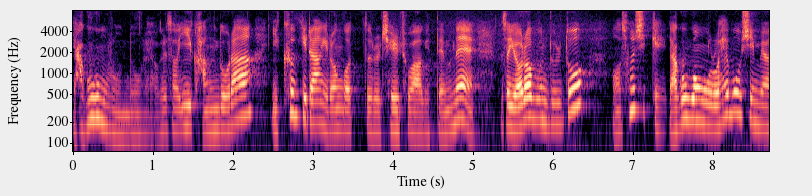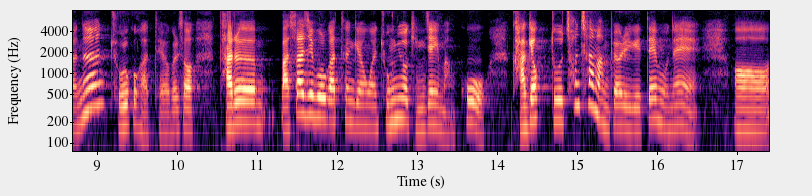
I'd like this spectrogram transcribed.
야구공으로 운동을 해요. 그래서 이 강도랑 이 크기랑 이런 것들을 제일 좋아하기 때문에 그래서 여러분들도 어, 손쉽게 야구공으로 해보시면 은 좋을 것 같아요. 그래서 다른 마사지 볼 같은 경우는 종류가 굉장히 많고 가격도 천차만별이기 때문에 어,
